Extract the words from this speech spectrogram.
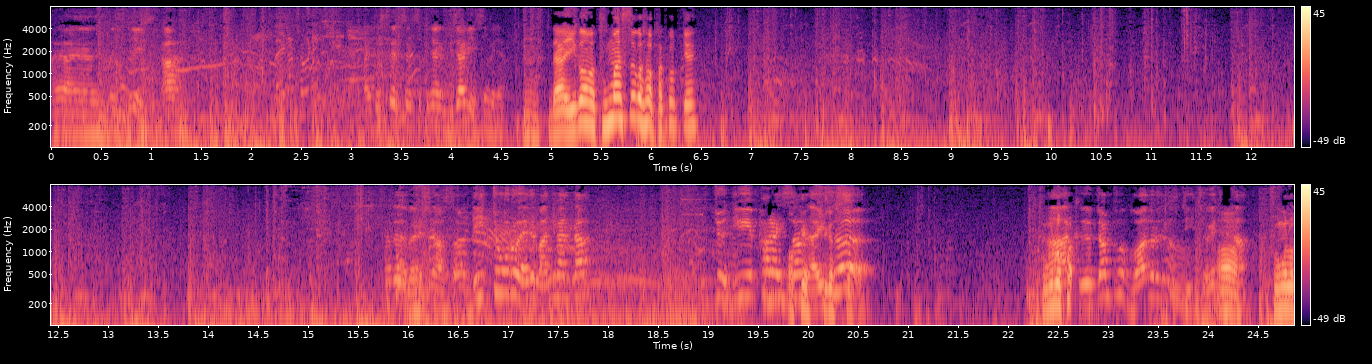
아니 아니 아니 그냥 그냥 있어. 아. 아니 됐어 됐어 됐어. 그냥 네 자리에 있어 그냥. 음. 내가 이거만 국만 쓰고서 바꿀게. 상대도 메르시 나왔어. 네 쪽으로 애들 많이 간다. 이쪽 네 위에 팔아 있어. 오케이, 나이스! 죽였어. 궁으로 파, 아그 점프 무한으로 네 저게 되나? 어 궁으로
